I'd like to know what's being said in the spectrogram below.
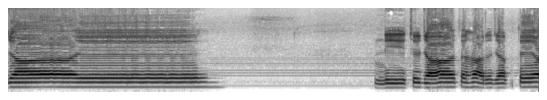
ਜਾਏ। ਨੀਚ ਜਾਤ ਹਰ ਜਪਤਿਆ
